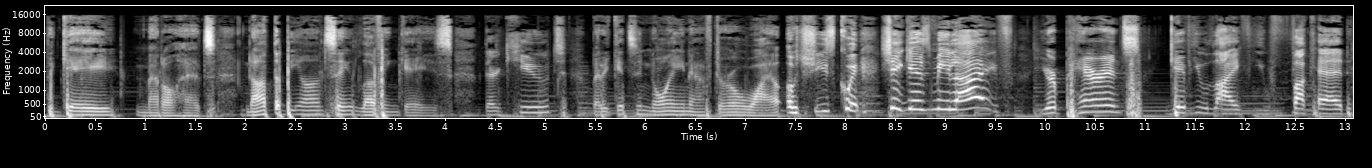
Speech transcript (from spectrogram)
The gay metalheads, not the Beyonce loving gays. They're cute, but it gets annoying after a while. Oh, she's quit. She gives me life. Your parents give you life, you fuckhead.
